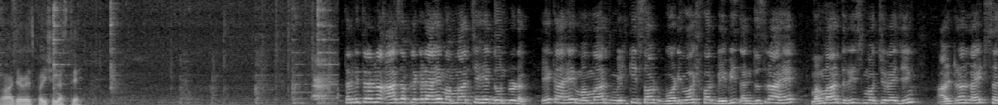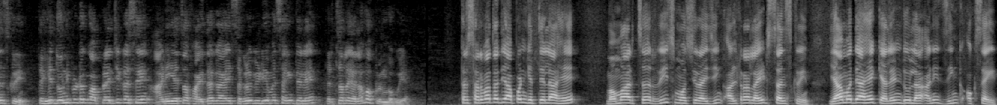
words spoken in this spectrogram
माझ्या वेळेस पैसे नसते. तर मित्रांनो आज आपल्याकडे आहे मम्मारचे हे दोन प्रोडक्ट एक आहे Mamaearth milky soft body wash for babies आणि दुसरं आहे Mamaearth rich moisturising ultra light sunscreen. तर हे दोन्ही प्रोडक्ट वापरायचे कसे? आणि याचा फायदा काय? सगळं व्हिडिओमध्ये सांगितलेलं. आहे तर चला याला वापरून बघूया. तर सर्वात आधी आपण घेतलेलं आहे ममाअर्थचं rich moisturising ultra light sunscreen. यामध्ये आहे कॅलेंडुला आणि झिंक ऑक्साईड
